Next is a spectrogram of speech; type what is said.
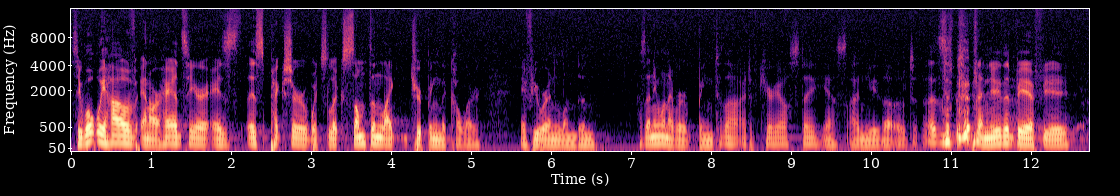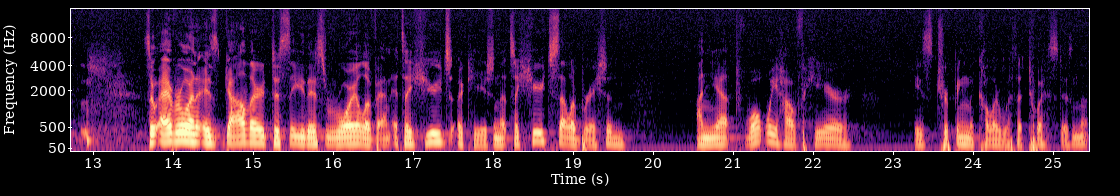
See, what we have in our heads here is this picture which looks something like Trooping the Colour if you were in London. Has anyone ever been to that out of curiosity? Yes, I knew that. I knew there'd be a few. So everyone is gathered to see this royal event. It's a huge occasion, it's a huge celebration. And yet, what we have here is tripping the Colour with a twist, isn't it?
